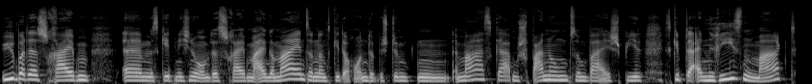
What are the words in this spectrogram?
über das Schreiben. Ähm, es geht nicht nur um das Schreiben allgemein, sondern es geht auch unter bestimmten Maßgaben, Spannungen zum Beispiel. Es gibt da einen Riesenmarkt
